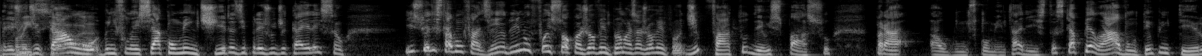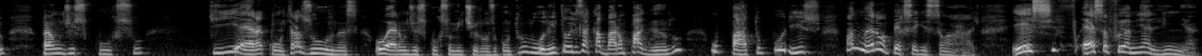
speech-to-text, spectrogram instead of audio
prejudicar, um, influenciar com mentiras e prejudicar a eleição. Isso eles estavam fazendo, e não foi só com a Jovem Pan, mas a Jovem Pan de fato deu espaço para alguns comentaristas que apelavam o tempo inteiro para um discurso que era contra as urnas, ou era um discurso mentiroso contra o Lula. Então eles acabaram pagando o pato por isso. Mas não era uma perseguição à rádio. Esse, essa foi a minha linha,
